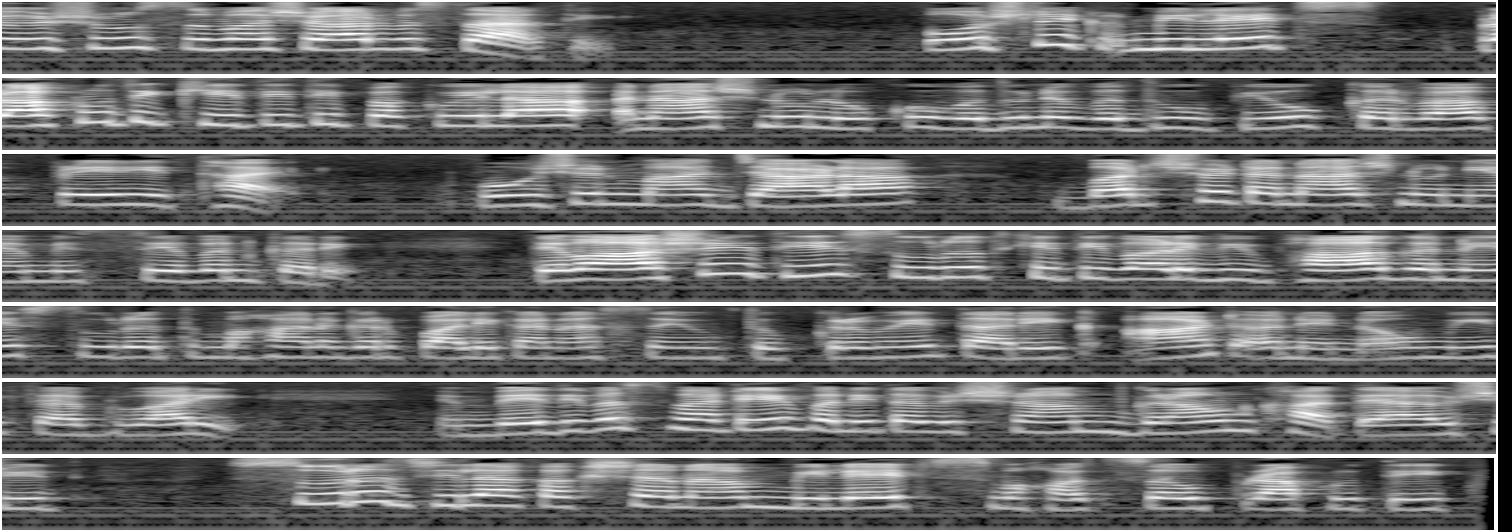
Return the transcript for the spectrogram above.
જોઈશું સમાચાર વિસ્તારથી? પૌષ્ટિક મિલેટ્સ પ્રાકૃતિક ખેતીથી પકવેલા અનાજનો લોકો વધુને વધુ ઉપયોગ કરવા પ્રેરિત થાય. ભોજનમાં જાળા બરછટ અનાજનું નિયમિત સેવન કરે. તેવા આશયથી સુરત ખેતીવાડી વિભાગ અને સુરત મહાનગરપાલિકાના સંયુક્ત ઉપક્રમે તારીખ આઠ અને નવમી ફેબ્રુઆરી, એમ બે દિવસ માટે વનિતા વિશ્રામ ગ્રાઉન્ડ ખાતે આયોજિત સુરત જિલ્લા કક્ષાના મિલેટ્સ મહોત્સવ પ્રાકૃતિક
